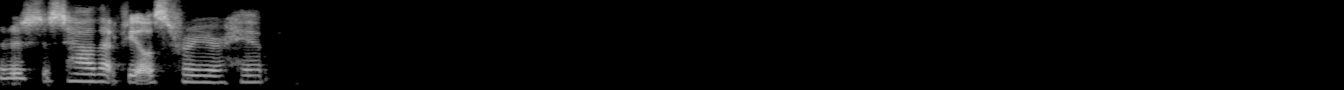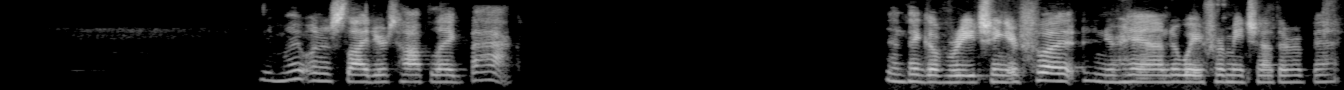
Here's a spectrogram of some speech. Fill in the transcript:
Notice just how that feels for your hip. You might want to slide your top leg back. And think of reaching your foot and your hand away from each other a bit.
